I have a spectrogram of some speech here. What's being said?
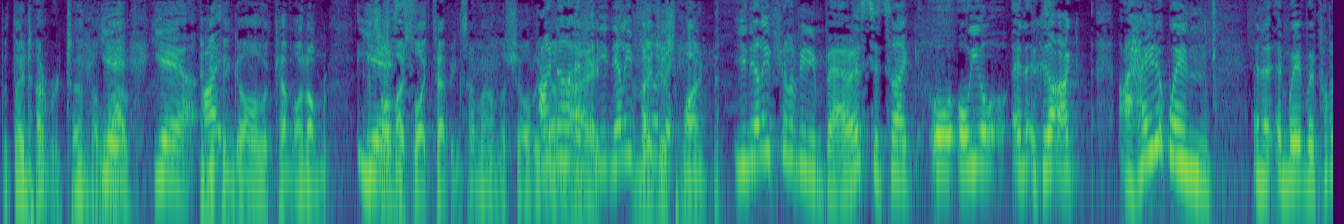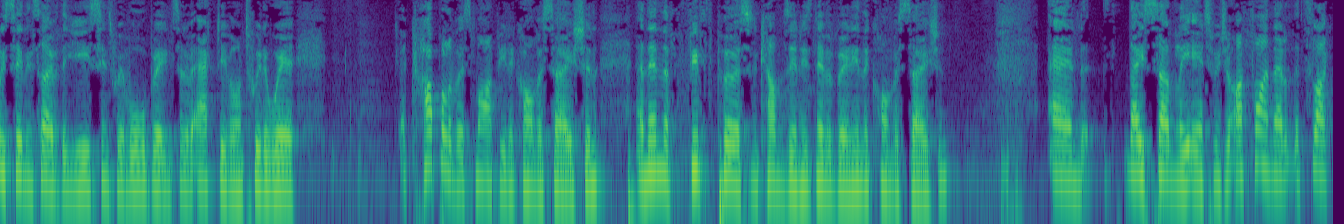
but they don't return the Yeah, love. yeah, And you I- think, oh, look, come on, I'm. It's Yes. almost like tapping someone on the shoulder. I going, know, and, hey, and you nearly and feel they a just bit, won't. You nearly feel a bit embarrassed. It's like, or, or you're, and because I, I hate it when, and, and we've probably seen this over the years since we've all been sort of active on Twitter, where a couple of us might be in a conversation, and then the fifth person comes in who's never been in the conversation. And they suddenly enter into. I find that it's like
